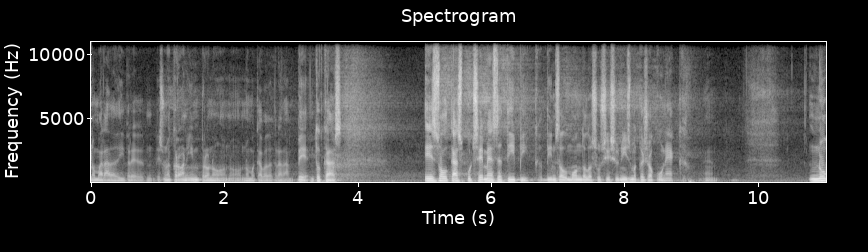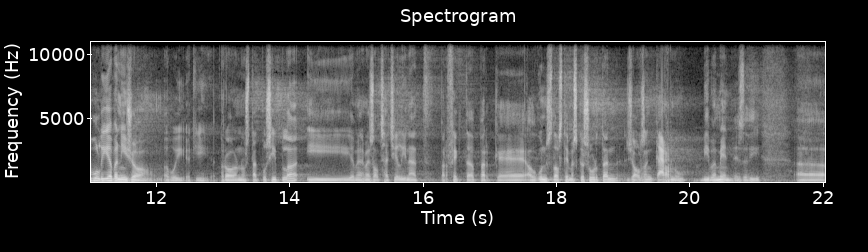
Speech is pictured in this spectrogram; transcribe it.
no m'agrada dir, és un acrònim, però no, no, no m'acaba d'agradar. Bé, en tot cas, és el cas potser més atípic dins el món de l'associacionisme que jo conec. eh. No volia venir jo avui aquí, però no ha estat possible i a més a més el Xachi li ha anat perfecte perquè alguns dels temes que surten jo els encarno vivament, és a dir, eh,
